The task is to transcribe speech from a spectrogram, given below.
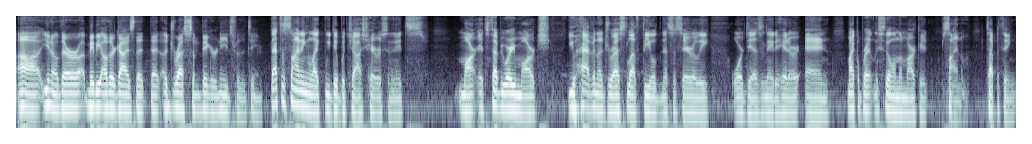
uh, you know there are maybe other guys that that address some bigger needs for the team. That's a signing like we did with Josh Harrison. It's Mar- It's February, March. You haven't addressed left field necessarily or designated hitter, and Michael Brantley's still on the market. Sign him, type of thing.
